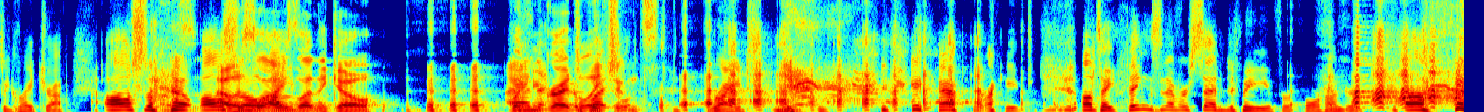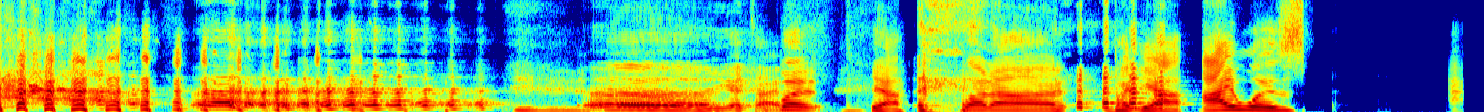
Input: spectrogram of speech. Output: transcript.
it's a great drop. Also, I was, also, I was letting it go. but And- congratulations. right. yeah, right. I'll take things never said to me for 400. Uh, Uh, you got time. but yeah, but uh, but yeah, I was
